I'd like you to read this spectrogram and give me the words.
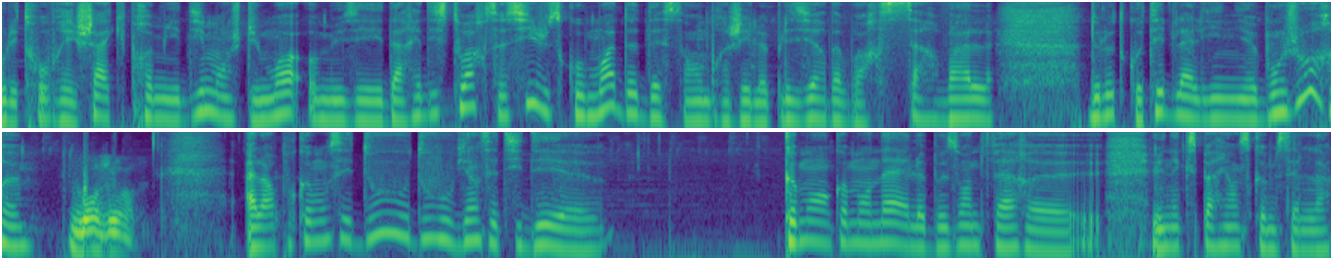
Vous les trouverez chaque premier dimanche du mois au musée d'art et d'histoire, ceci jusqu'au mois de décembre. J'ai le plaisir d'avoir Serval de l'autre côté de la ligne. Bonjour. Bonjour. Alors pour commencer, d'où vous vient cette idée euh, Comment, comment on a le besoin de faire euh, une expérience comme celle-là?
